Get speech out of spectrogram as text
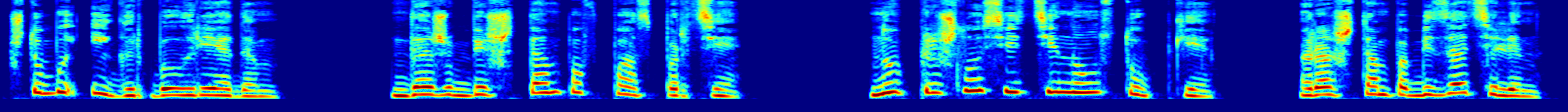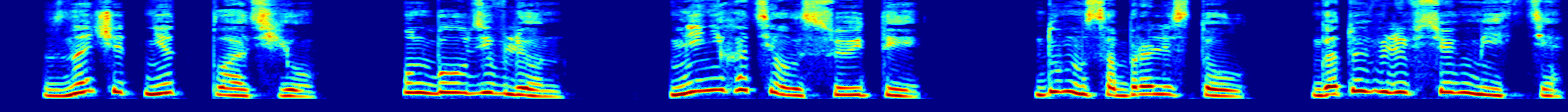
чтобы Игорь был рядом. Даже без штампа в паспорте. Но пришлось идти на уступки. Раз штамп обязателен, значит нет платью. Он был удивлен. Мне не хотелось суеты. Дома собрали стол, готовили все вместе.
